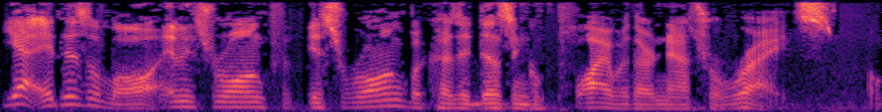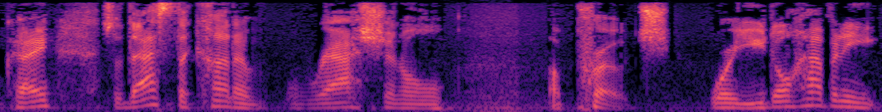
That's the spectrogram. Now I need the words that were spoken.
yeah, it is a law, and it's wrong. It's wrong because it doesn't comply with our natural rights. Okay, so that's the kind of rational approach where you don't have any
